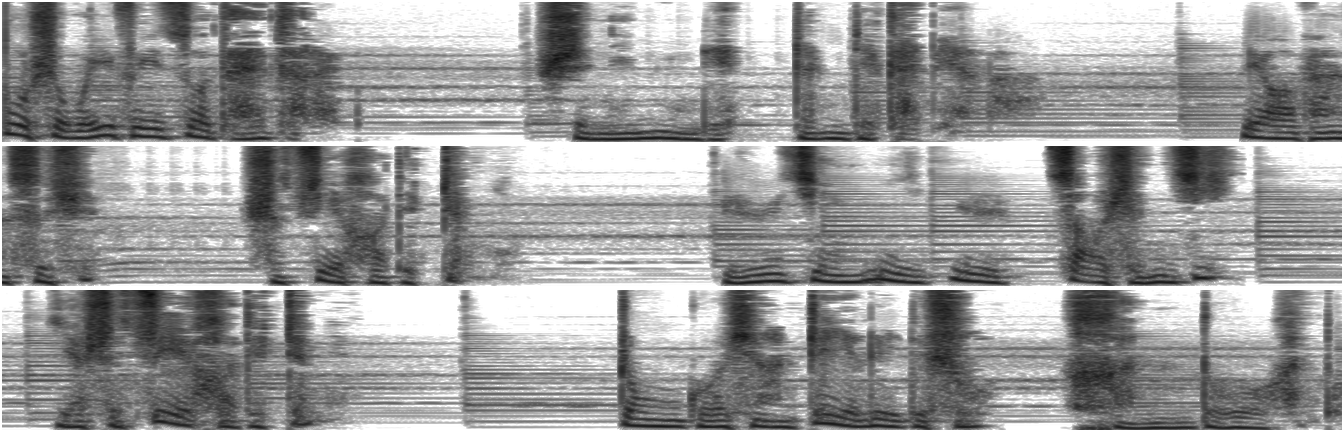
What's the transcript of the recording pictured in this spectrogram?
不是为非作歹得来的，是你命里真的改变了。了凡四训是最好的证明，于今意欲造神迹也是最好的证明。中国像这一类的书很多很多，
